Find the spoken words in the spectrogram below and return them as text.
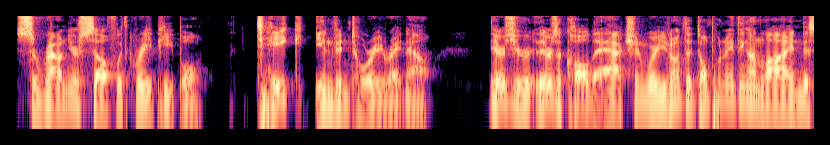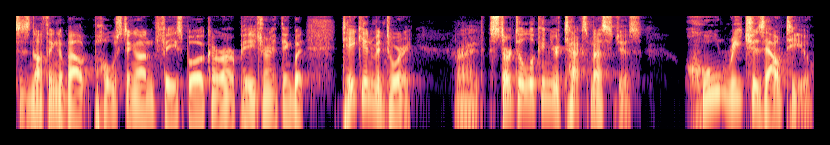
surround yourself with great people take inventory right now. There's your there's a call to action where you don't have to don't put anything online. This is nothing about posting on Facebook or our page or anything, but take inventory. Right. Start to look in your text messages. Who reaches out to you?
